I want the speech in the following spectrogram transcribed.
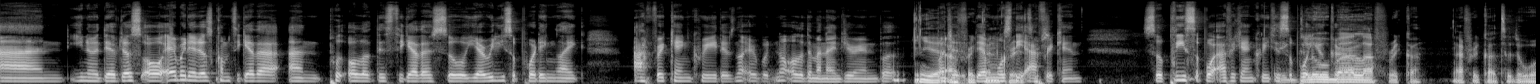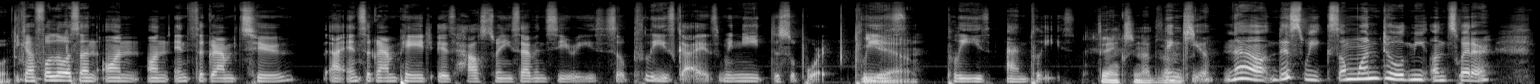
and you know they've just all everybody just come together and put all of this together so you're really supporting like african creatives not everybody not all of them are nigerian but Yeah, they're mostly creatives. african so please support african creatives support your Global girl Africa. Africa to the world. you can follow us on on on Instagram too. Our Instagram page is House Twenty Seven Series. So please, guys, we need the support. Please, Yeah. please, and please. Thanks in advance. Thank you. Now, this week, someone told me on Twitter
